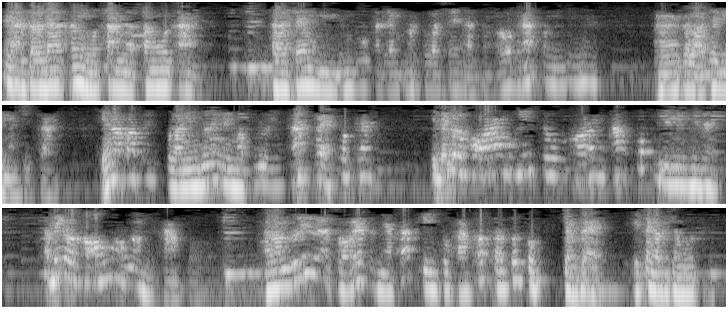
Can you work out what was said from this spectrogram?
Ya asal datang ngutang datang ngutang. Kalau saya mau minjem bu ada mertua saya datang. Oh berapa minjemnya? Nah, kalau ada lima juta. Ya nggak apa-apa. Pulangin dulu yang lima puluh ya. Ah repot kan? Kita kalau ke orang begitu orang kapok gitu tapi kalau ke Allah Allah nggak kapok Alhamdulillah sore ternyata pintu kantor tertutup. Jebret. Kita nggak bisa ngutang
